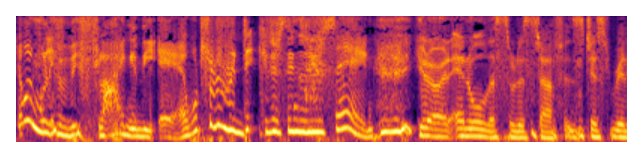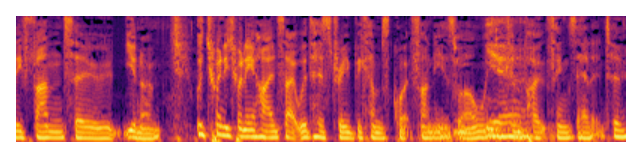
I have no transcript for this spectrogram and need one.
no one will ever be flying in the air. What sort of ridiculous things are you saying? You know, and all this sort of stuff. is just really fun to you know, with 2020 hindsight with history becomes quite funny as well when Yeah. you can poke things at it too.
